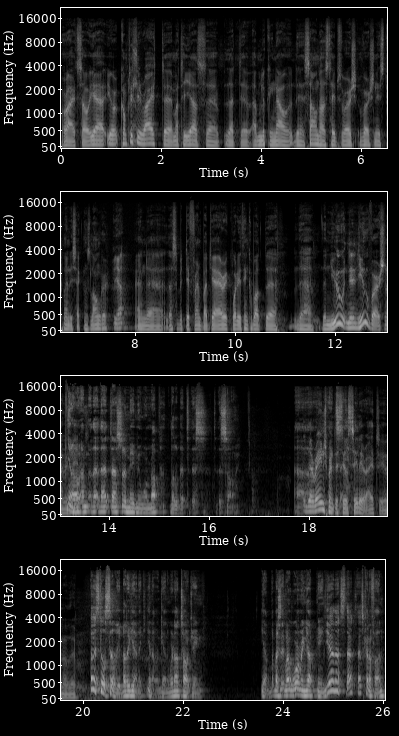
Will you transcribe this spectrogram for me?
All right. So yeah, you're completely right, uh, Matthias. Uh, that uh, I'm looking now. The Soundhouse tapes vers- version is 20 seconds longer. Yeah. and uh, that's a bit different. But yeah, Eric, what do you think about the the the new the new version of it? You know, I'm, that, that that sort of made me warm up a little bit to this to this song. the arrangement is I'd still silly, right? You know, the, Oh, it's still silly, but again, you know, again, we're not talking. Yeah, but by, say- by warming up, mean yeah, that's that, that's kind of fun.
